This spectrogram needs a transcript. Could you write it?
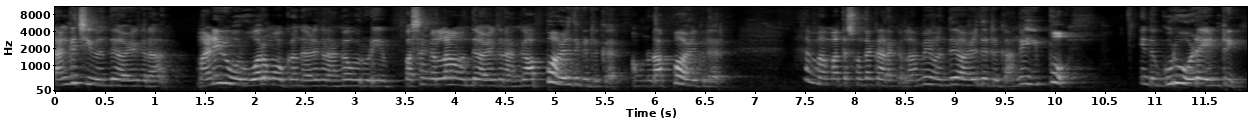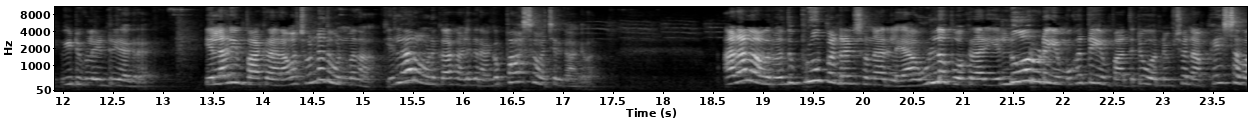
தங்கச்சி வந்து அழுகிறா. மனைவி ஒரு ஓரமாக உட்காந்து அழுகுறாங்க. அவருடைய பசங்கள்லாம் வந்து அழுகுறாங்க. அப்பா அழுதுகிட்டு இருக்கார். அவனோட அப்பா அழுகுறாரு. மற்ற சொந்தக்காரங்க எல்லாமே வந்து அழுதுட்டு இருக்காங்க. இப்போ இந்த குருவோட என்ட்ரி வீட்டுக்குள்ளே என்ட்ரி ஆகிறார். எல்லாரையும் பார்க்குறாரு. அவன் சொன்னது உண்மைதான். எல்லாரும் அவனுக்காக அழுகுறாங்க. பாசம் வச்சுருக்காங்க. தான் ஆனாலும் அவர் வந்து ப்ரூவ் பண்றேன்னு சொன்னார் இல்லையா? உள்ள போகிறார். எல்லோருடைய முகத்தையும் பார்த்துட்டு ஒரு நிமிஷம் நான் பேசவா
